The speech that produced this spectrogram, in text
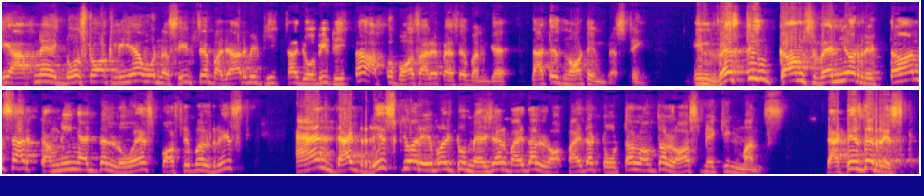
कि आपने एक दो स्टॉक लिए, वो नसीब से बाज़ार भी ठीक था, जो भी ठीक था, आपको बहुत सारे पैसे बन गए. That is not investing investing comes when your return are coming at the lowest possible risk and that risk you are able to measure by the by the total of the loss making month that is the risk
